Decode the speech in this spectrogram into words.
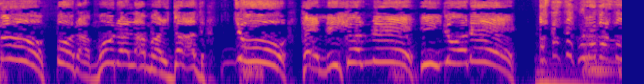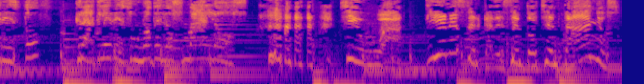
¡No! ¡Por amor a la maldad! ¡Yo! ¡Elíjanme! ¡Y lo haré! ¿Estás seguro de hacer esto? Gragler es uno de los malos. Chihuahua, tiene cerca de 180 años.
